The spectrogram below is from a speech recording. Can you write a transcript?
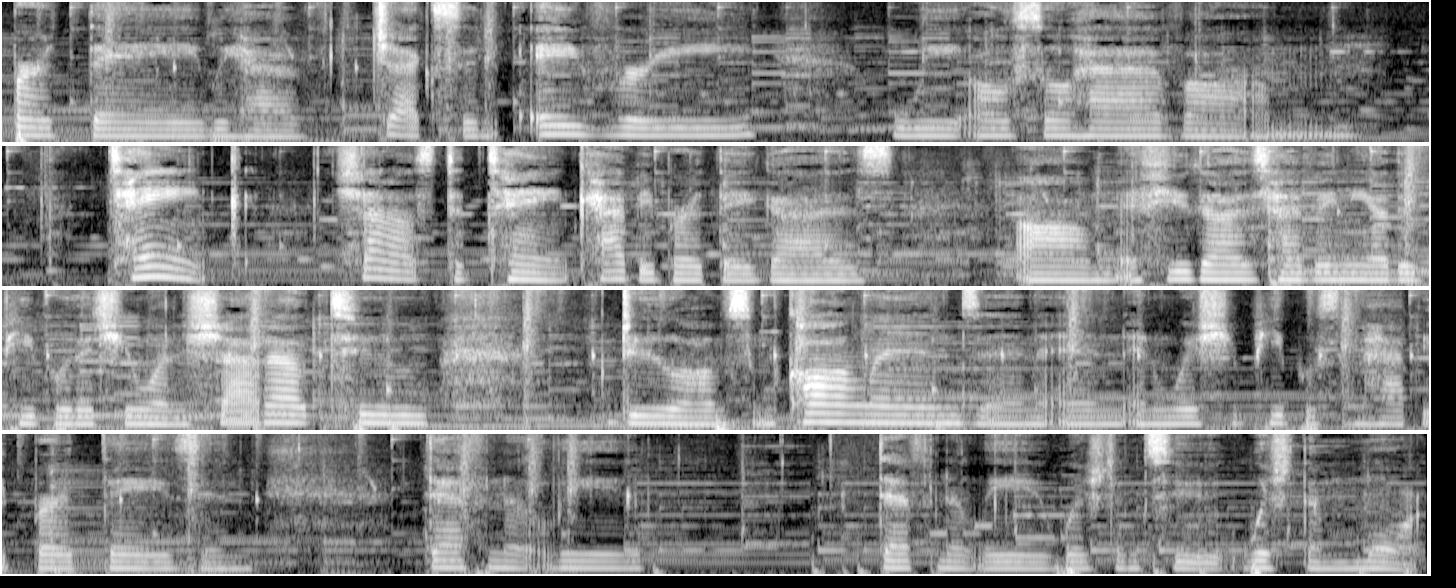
birthday. We have Jackson Avery. We also have um, Tank. Shout outs to Tank. Happy birthday, guys. Um, if you guys have any other people that you want to shout out to, do um, some call ins and, and, and wish your people some happy birthdays and definitely definitely wish them to wish them more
